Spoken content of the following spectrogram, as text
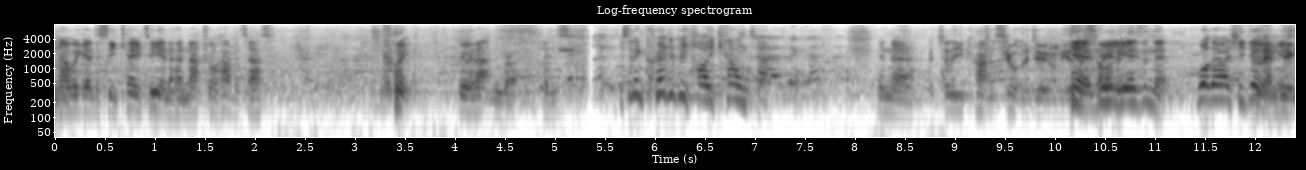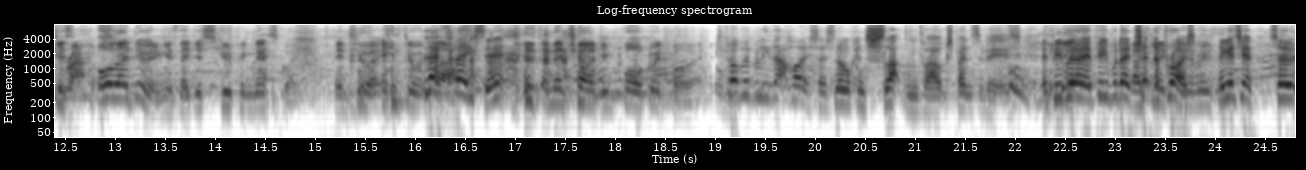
Now we get to see Katie in her natural habitat. Quick, do an Attenborough, please. It's an incredibly high counter in there. So that you can't see what they're doing on the Yeah, other it side. really is, isn't it? What they're actually doing Blending is just rats. all they're doing is they're just scooping Nesquik into a into a Let's glass, face it, just- and then charging four quid for it. it's probably that high so no one can slap them for how expensive it is. If people if people don't That's check the price, the they get to So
